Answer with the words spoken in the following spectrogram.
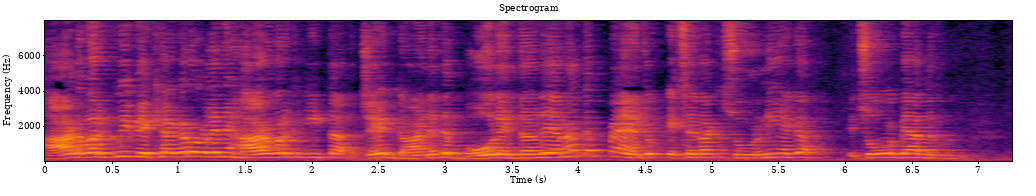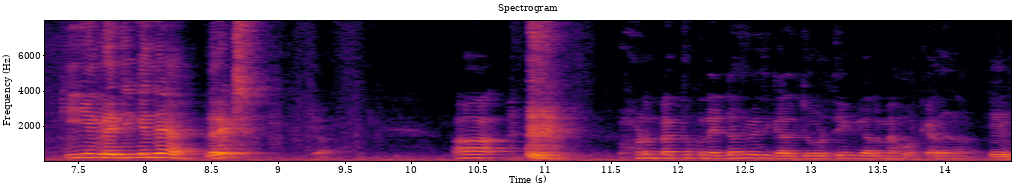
ਹਾਰਡ ਵਰਕ ਵੀ ਵੇਖਿਆ ਕਰੋ ਅਗਲੇ ਨੇ ਹਾਰਡ ਵਰਕ ਕੀਤਾ। ਜੇ ਗਾਣੇ ਦੇ ਬੋਲ ਇਦਾਂ ਦੇ ਆ ਨਾ ਤੇ ਭੈਣ ਜੋ ਕਿਸੇ ਦਾ ਕਸੂਰ ਨਹੀਂ ਹੈਗਾ। ਇਟਸ 올 ਅਬਾਊਟ ਕੀ ਅੰਗਰੇਜ਼ੀ ਕਹਿੰਦੇ ਆ? ਲਿਰਿਕਸ ਆ ਹੁਣ ਮੈਂ ਤੂੰ ਕੈਨੇਡਾ ਦੇ ਵਿੱਚ ਗੱਲ ਜੋੜਤੀ ਇੱਕ ਗੱਲ ਮੈਂ ਹੋਰ ਕਹਿ ਦਿੰਦਾ। ਹੂੰ।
